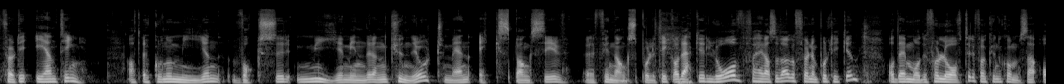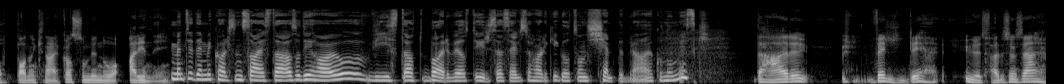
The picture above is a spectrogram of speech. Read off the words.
fører til én ting at økonomien vokser mye mindre enn den kunne gjort med en ekspansiv eh, finanspolitikk. Og Det er ikke lov for Hellas i dag å føre den politikken, og det må de få lov til for å kunne komme seg opp av den kneika som de nå er inne i. Men til det Michaelsen sa i stad, altså de har jo vist at bare ved å styre seg selv, så har det ikke gått sånn kjempebra økonomisk? Det er veldig urettferdig, syns jeg,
